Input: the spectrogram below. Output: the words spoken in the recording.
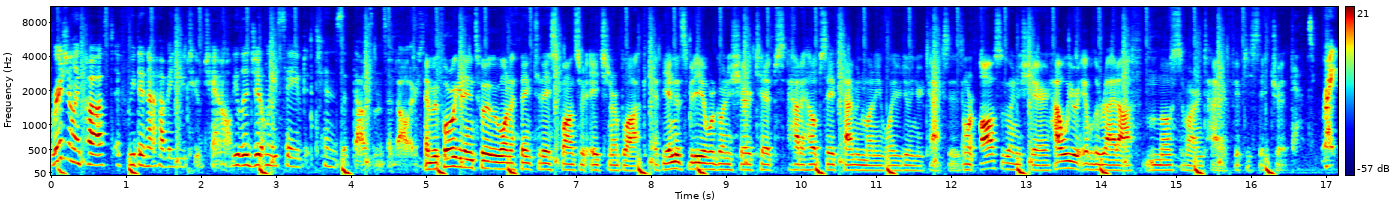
originally cost if we did not have a YouTube channel. We legitimately saved tens of thousands of dollars. And before we get into it, we want to thank today's sponsor, H&R Block. At the end of this video, we're going to share tips how to help save time and money while you're doing your taxes. And we're also going to share how we were able to write off most of our entire 50 state trip. That's right.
